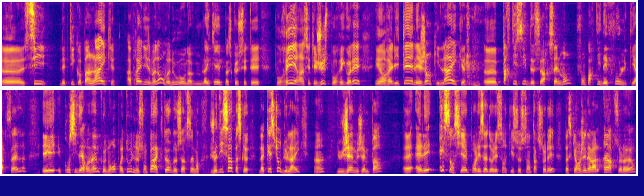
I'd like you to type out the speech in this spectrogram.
euh, si les petits copains like, après ils disent bah non, bah nous on a liké parce que c'était pour rire, hein, c'était juste pour rigoler. Et en réalité, les gens qui like participent de ce harcèlement, font partie des foules qui harcèlent et, considèrent eux-mêmes que non, après tout, ils ne sont pas acteurs de ce harcèlement. Je dis ça parce que la question du like, hein, du j'aime, j'aime pas, elle est essentielle pour les adolescents qui se sentent harcelés parce qu'il y a en général un harceleur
